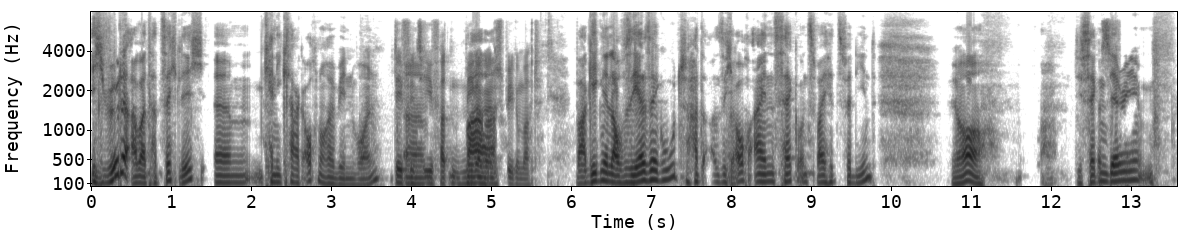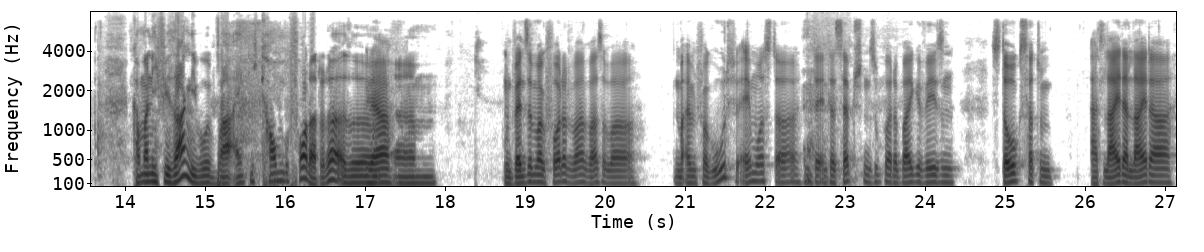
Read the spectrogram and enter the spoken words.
Ich würde aber tatsächlich ähm, Kenny Clark auch noch erwähnen wollen. Definitiv, hat ein mega geiles Spiel gemacht. War gegen den Lauf sehr, sehr gut, hat sich auch einen Sack und zwei Hits verdient. Ja, die Secondary kann man nicht viel sagen, die war eigentlich kaum gefordert, oder? Also, ja. Ähm, und wenn sie mal gefordert war, war es aber einfach gut. Amos da mit der Interception super dabei gewesen. Stokes hat, hat leider, leider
